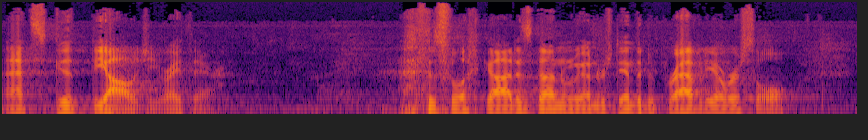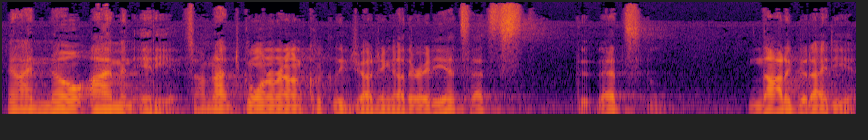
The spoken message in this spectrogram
That's good theology right there. That is what God has done when we understand the depravity of our soul. And I know I'm an idiot, so I'm not going around quickly judging other idiots. That's, that's not a good idea.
